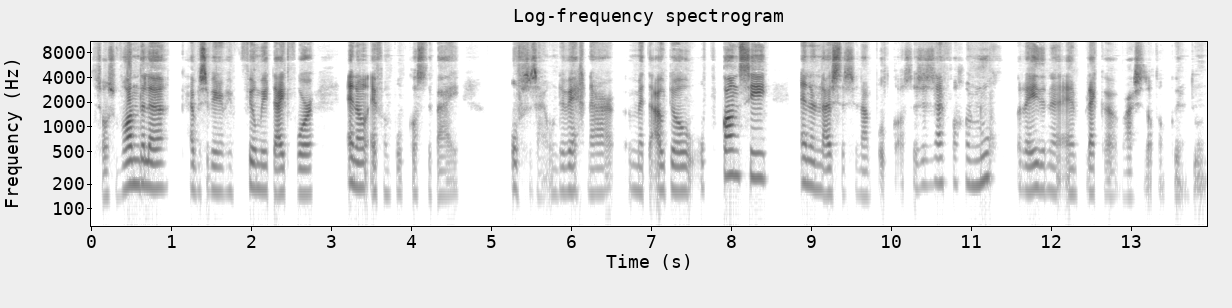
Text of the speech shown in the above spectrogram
zoals wandelen. Hebben ze weer veel meer tijd voor. En dan even een podcast erbij. Of ze zijn onderweg naar, met de auto op vakantie. En dan luisteren ze naar een podcast. Dus er zijn van genoeg redenen en plekken waar ze dat dan kunnen doen.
